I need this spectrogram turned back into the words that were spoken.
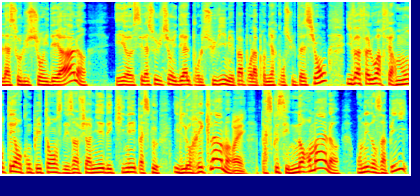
la solution idéale. Et euh, c'est la solution idéale pour le suivi, mais pas pour la première consultation. Il va falloir faire monter en compétence des infirmiers, des kinés, parce que ils le réclament, Ouais. parce que c'est normal. On est dans un pays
